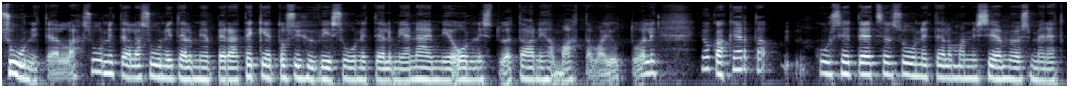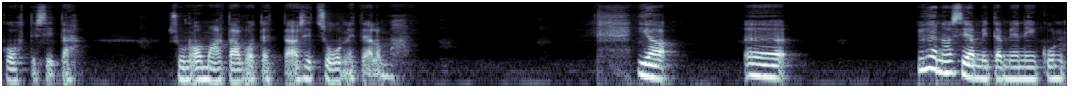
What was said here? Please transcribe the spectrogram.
suunnitella. Suunnitella suunnitelmien perään, tekee tosi hyviä suunnitelmia, näin mie onnistuu ja tämä on ihan mahtava juttu. Eli joka kerta, kun sinä teet sen suunnitelman, niin sinä myös menet kohti sitä sun omaa tavoitetta ja sit suunnitelmaa. Ja ö, yhden asian, mitä minä niin kuin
